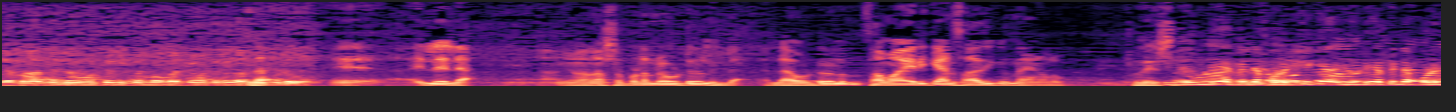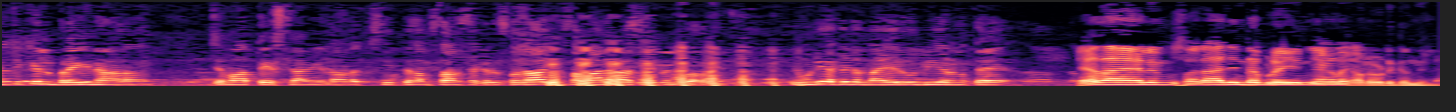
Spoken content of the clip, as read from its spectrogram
ജമാഅത്തിന്റെ വോട്ട് കിട്ടുമ്പോൾ മറ്റു വോട്ടുകൾ നഷ്ടപ്പെടുമോ ഇല്ലില്ല. അങ്ങനെ നഷ്ടപ്പെടേണ്ട വോട്ടുകളില്ല. എല്ലാ വോട്ടുകളും സമാഹരിക്കാൻ സാധിക്കുന്ന ഞങ്ങൾ പ്രതീക്ഷ യു ഡി എഫിന്റെ പൊളിറ്റിക്കൽ യു ഡി എഫിന്റെ പൊളിറ്റിക്കൽ ബ്രെയിൻ ആണ് ജമാഅത്തെ ഇസ്ലാമി എന്നാണ് സി പി സംസ്ഥാന സെക്രട്ടറി സ്വരാജ് സമാനമായ സ്റ്റേറ്റ്മെന്റ് പറഞ്ഞു യു ഡി എഫിന്റെ നയരൂപീകരണത്തെ ഏതായാലും സ്വരാജിന്റെ ബ്രെയിൻ ഞങ്ങൾ കടമെടുക്കുന്നില്ല.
